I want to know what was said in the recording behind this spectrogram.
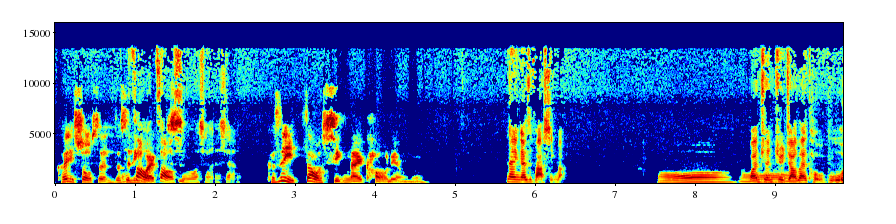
可以瘦身，这是另外造型。我想一下，可是以造型来考量呢，那应该是发型吧。哦，完全聚焦在头部，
